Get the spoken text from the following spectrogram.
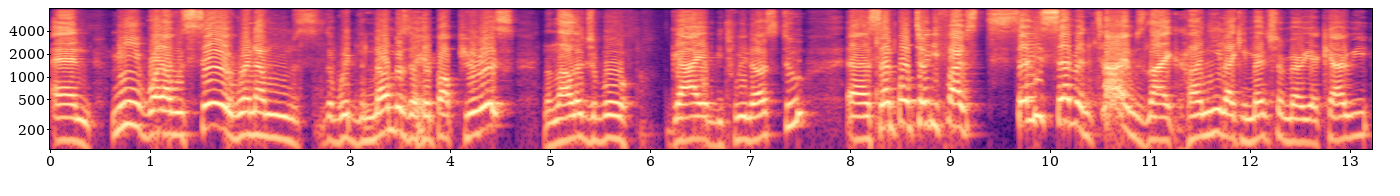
And me, what I would say when I'm with the numbers, the hip hop purists, the knowledgeable guy between us two uh, sampled 35, 37 times, like Honey, like he mentioned, Mariah Carey.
